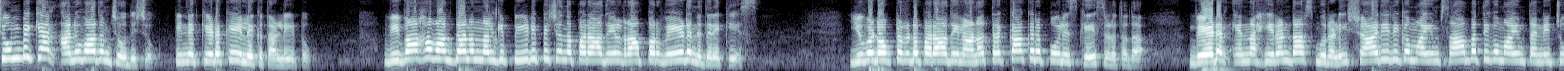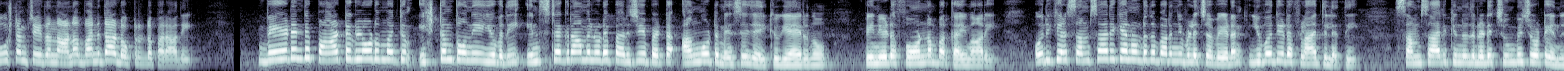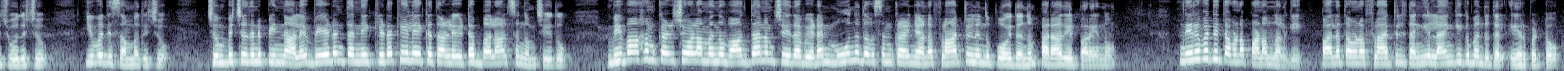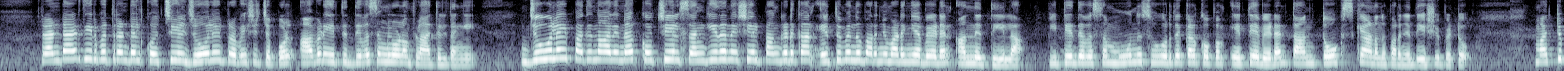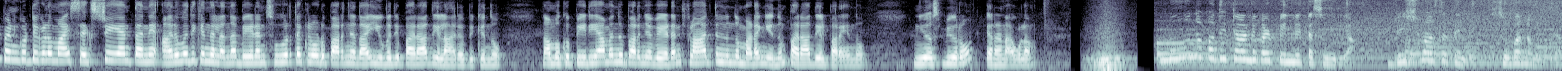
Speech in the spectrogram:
ചുംബിക്കാൻ അനുവാദം ചോദിച്ചു. പിന്നെ കിടക്കയിലേക്ക് തള്ളിയിട്ടു. വിവാഹ വാഗ്ദാനം നൽകി പീഡിപ്പിച്ചെന്ന പരാതിയിൽ റാപ്പർ വേടനെതിരെ കേസ്. യുവ ഡോക്ടറുടെ പരാതിയിലാണ് തൃക്കാക്കര പോലീസ് കേസെടുത്തത്. വേടൻ എന്ന ഹിരൺദാസ് മുരളി ശാരീരികമായും സാമ്പത്തികമായും തന്നെ ചൂഷണം ചെയ്തെന്നാണ് വനിതാ ഡോക്ടറുടെ പരാതി. വേടന്റെ പാട്ടുകളോടും മറ്റും ഇഷ്ടം തോന്നിയ യുവതി ഇൻസ്റ്റഗ്രാമിലൂടെ പരിചയപ്പെട്ട് അങ്ങോട്ട് മെസ്സേജ് അയക്കുകയായിരുന്നു. പിന്നീട് ഫോൺ നമ്പർ കൈമാറി. ഒരിക്കൽ സംസാരിക്കാനുണ്ടെന്ന് പറഞ്ഞ് വിളിച്ച വേടൻ യുവതിയുടെ ഫ്ളാറ്റിലെത്തി സംസാരിക്കുന്നതിനിടെ ചുംബിച്ചോട്ടെ എന്ന് ചോദിച്ചു. യുവതി സമ്മതിച്ചു. ചുംബിച്ചതിന് പിന്നാലെ വേടൻ തന്നെ കിടക്കയിലേക്ക് തള്ളിയിട്ട് ബലാത്സംഗം ചെയ്തു. വിവാഹം കഴിച്ചോളാമെന്ന് വാഗ്ദാനം ചെയ്ത വീടൻ മൂന്ന് ദിവസം കഴിഞ്ഞാണ് ഫ്ളാറ്റിൽ നിന്ന് പോയതെന്നും പരാതിയിൽ പറയുന്നു. നിരവധി തവണ പണം നൽകി. പലതവണ ഫ്ളാറ്റിൽ തങ്ങി ലൈംഗിക ബന്ധത്തിൽ ഏർപ്പെട്ടു. രണ്ടായിരത്തി ഇരുപത്തിരണ്ടിൽ കൊച്ചിയിൽ ജോലിയിൽ പ്രവേശിച്ചപ്പോൾ അവിടെ എത്തി ദിവസങ്ങളോളം ഫ്ളാറ്റിൽ തങ്ങി. ജൂലൈ പതിനാലിന് കൊച്ചിയിൽ സംഗീത നിശയിൽ പങ്കെടുക്കാൻ എത്തുമെന്ന് പറഞ്ഞു മടങ്ങിയ വേടൻ അന്നെത്തിയില്ല. പിറ്റേ ദിവസം മൂന്ന് സുഹൃത്തുക്കൾക്കൊപ്പം എത്തിയ വേടൻ താൻ ടോക്സിക്കാണെന്ന് പറഞ്ഞ് ദേഷ്യപ്പെട്ടു. മറ്റു പെൺകുട്ടികളുമായി സെക്സ് ചെയ്യാൻ തന്നെ അനുവദിക്കുന്നില്ലെന്ന് വേടൻ സുഹൃത്തുക്കളോട് പറഞ്ഞതായി യുവതി പരാതിയിൽ ആരോപിക്കുന്നു. നമുക്ക് പിരിയാമെന്ന് പറഞ്ഞ വേടൻ ഫ്ളാറ്റിൽ നിന്നും മടങ്ങിയെന്നും പരാതിയിൽ പറയുന്നു. News bureau Ernakulam. മൂന്ന് പതിറ്റാണ്ടുകൾ പിന്നിട്ട സൂര്യ വിശ്വാസത്തിന്റെ സുവർണമുദ്ര.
